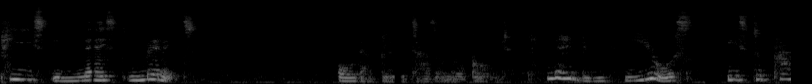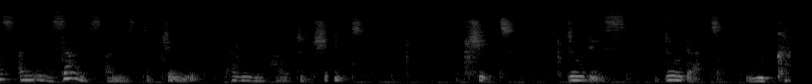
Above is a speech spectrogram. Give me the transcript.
peace the next minute. All that glitters are no gold. Maybe yours is to pass an exams and he's teaching you, telling you how to cheat. Cheat. Do this. Do that. You can.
